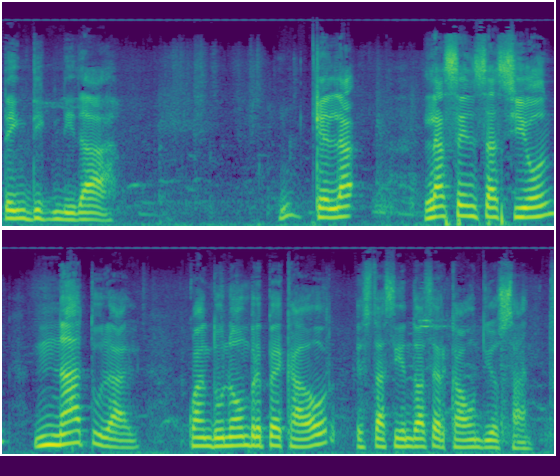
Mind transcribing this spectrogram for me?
de indignidad. ¿Mm? Que es la, la sensación natural cuando un hombre pecador está siendo acercado a un Dios santo.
